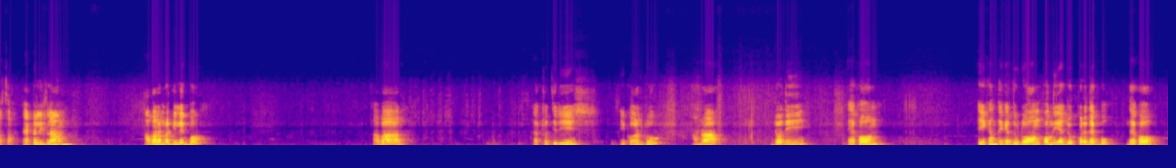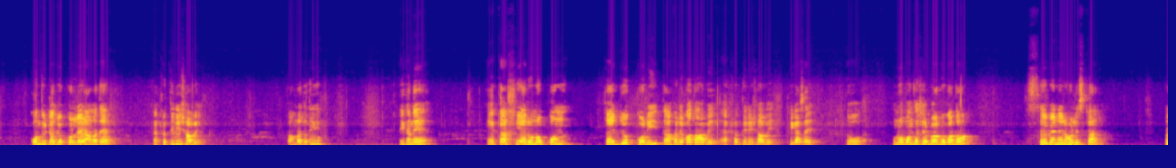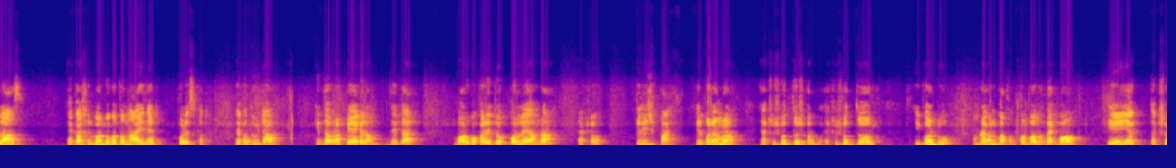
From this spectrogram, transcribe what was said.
আচ্ছা একটা লিখলাম। আবার আমরা কি লিখব? আবার একশো তিরিশ ইকুয়াল টু আমরা যদি এখন এইখান থেকে দুটো অঙ্ক নিয়ে যোগ করে দেখব। দেখো, কোন দুইটা যোগ করলে আমাদের একশো তিরিশ হবে? তো আমরা যদি এখানে একাশি আর উনপঞ্চাশ যোগ করি, তাহলে কত হবে? একশো তিরিশ হবে, ঠিক আছে? তো উনপঞ্চাশের বর্গ কত? সেভেনের হোল প্লাস একাশির বর্গ কত? নাইনের হোল দেখো দুইটা কিন্তু আমরা পেয়ে গেলাম, যেটা বর্গ করে যোগ করলে আমরা একশো তিরিশ পাই। এরপরে আমরা একশো সত্তর করব। একশো সত্তর ইকুয়াল টু আমরা এখন কত কোন পর্যন্ত দেখব? এই এক একশো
